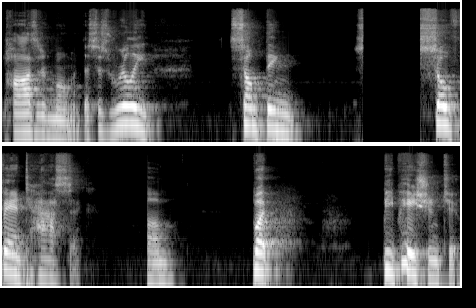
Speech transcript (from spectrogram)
positive moment. This is really something so fantastic. Um but be patient too.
